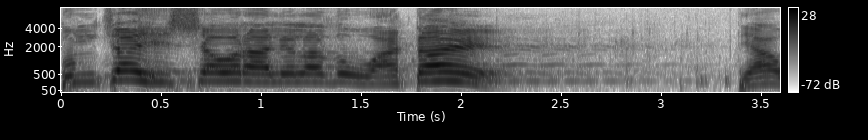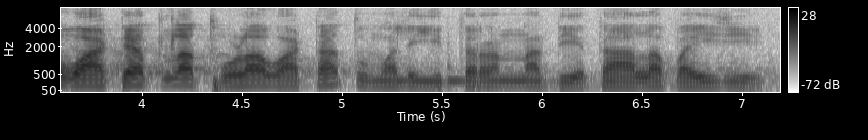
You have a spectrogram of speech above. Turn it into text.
तुमच्या हिश्यावर आलेला जो वाटा आहे त्या वाट्यातला थोडा वाटा तुम्हाला इतरांना देता आला पाहिजे.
